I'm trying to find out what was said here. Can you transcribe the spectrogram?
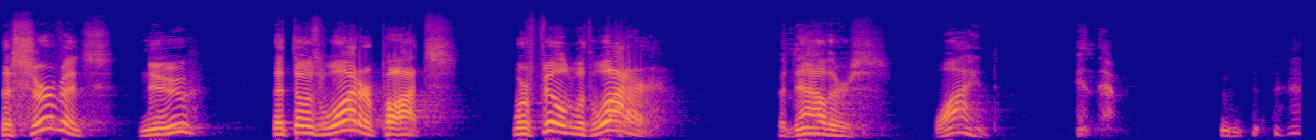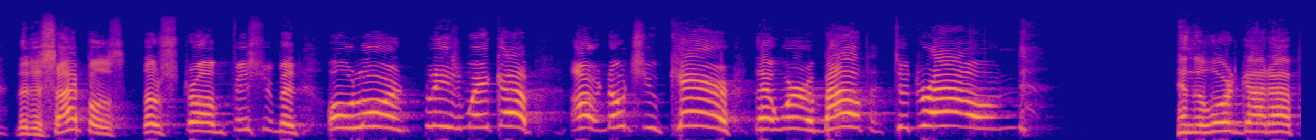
The servants knew that those water pots were filled with water, but now there's wine in them. the disciples, those strong fishermen, oh Lord, please wake up. Don't you care that we're about to drown? And the Lord got up,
